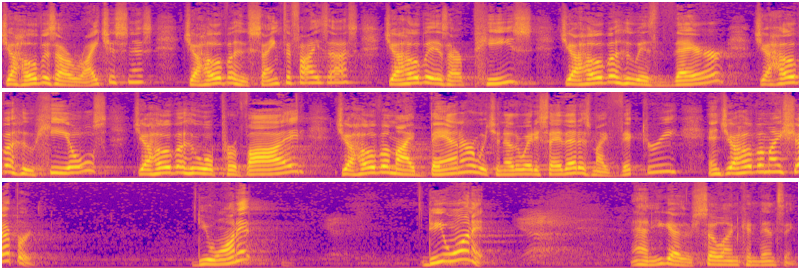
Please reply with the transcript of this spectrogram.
Jehovah is our righteousness. Jehovah who sanctifies us. Jehovah is our peace. Jehovah who is there. Jehovah who heals. Jehovah who will provide. Jehovah my banner, which another way to say that is my victory. And Jehovah my shepherd. Do you want it? Do you want it? Man, you guys are so unconvincing.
